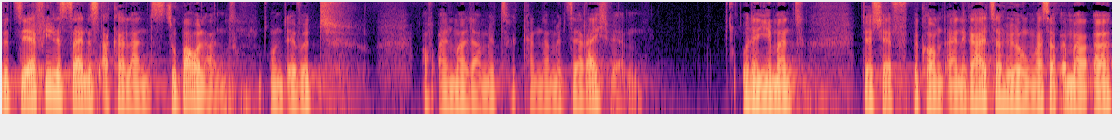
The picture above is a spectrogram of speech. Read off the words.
wird sehr vieles seines Ackerlands zu Bauland und er wird auf einmal damit, kann damit sehr reich werden. Oder jemand, der Chef bekommt eine Gehaltserhöhung, was auch immer. Äh,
